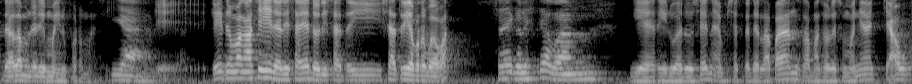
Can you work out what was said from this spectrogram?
dalam menerima informasi. Ya. Oke. Oke, terima kasih dari saya Dodi Satri Satria Perbawa. Saya Galistiawan di hari dua dosen episode ke-8. Selamat sore semuanya. Ciao.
